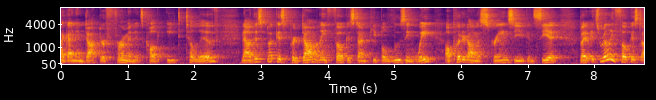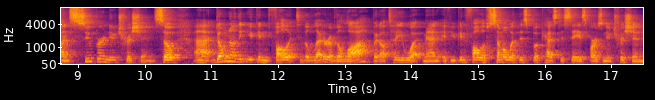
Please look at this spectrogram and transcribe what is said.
a guy named Dr. Fuhrman. It's called Eat to Live. Now this book is predominantly focused on people losing weight. I'll put it on the screen so you can see it, but it's really focused on super nutrition. So uh, don't know that you can follow it to the letter of the law, but I'll tell you what, man, if you can follow some of what this book has to say as far as nutrition,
